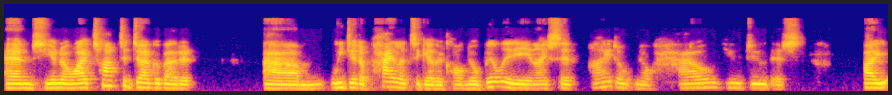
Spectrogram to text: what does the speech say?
And, you know, I talked to Doug about it. Um, we did a pilot together called Nobility. And I said, I don't know how you do this. I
